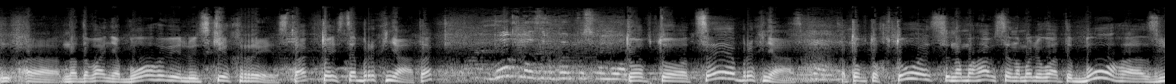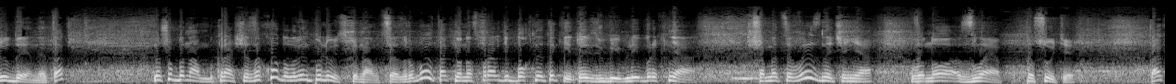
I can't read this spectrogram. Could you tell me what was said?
Е, надавання Богові людських рис, так? Тобто це брехня, так? Бог нас зробив по своєму. Тобто це брехня. Тобто хтось намагався намалювати Бога з людини, так? Ну, щоб нам краще заходило, він по-людськи нам це зробив, так? але насправді Бог не такий. Тобто в Біблії брехня. Саме це визначення, воно зле, по суті. Так,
